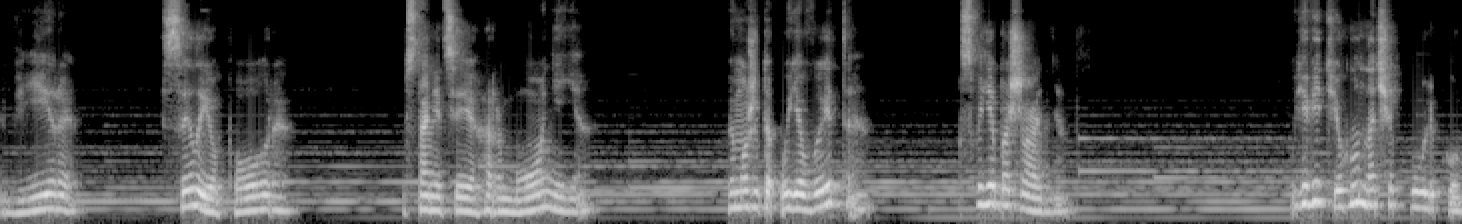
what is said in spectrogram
віри, сили й опори, у стані цієї гармонії, ви можете уявити своє бажання. Уявіть його, наче кульку.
